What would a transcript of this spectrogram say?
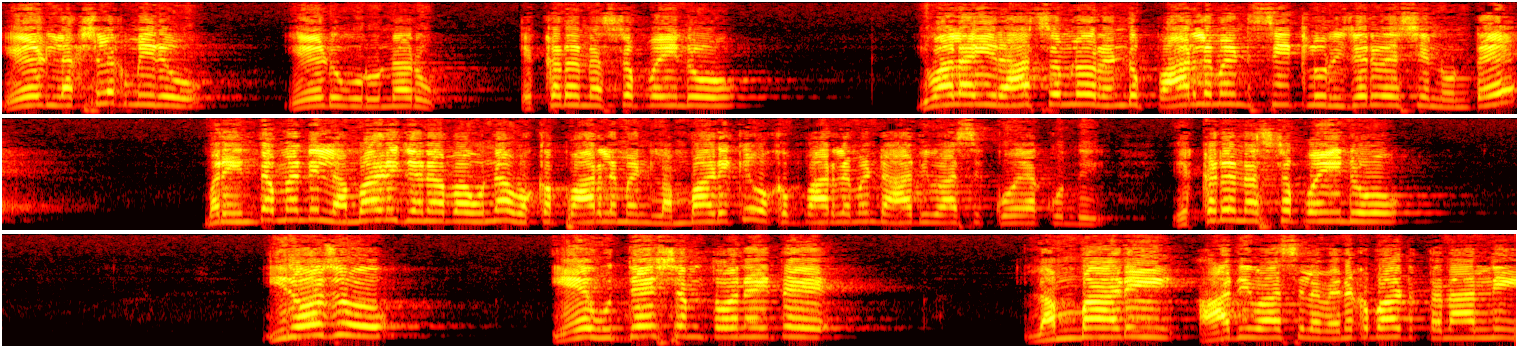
ఏడు లక్షలకు మీరు ఏడుగురు ఉన్నారు. ఎక్కడ నష్టపోయినరు ఇవాళ ఈ రాష్ట్రంలో రెండు పార్లమెంట్ సీట్లు రిజర్వేషన్ ఉంటే మరి ఇంతమంది లంబాడి జనాభా ఉన్న ఒక పార్లమెంట్ లంబాడికి ఒక పార్లమెంట్ ఆదివాసి కోయకుంది. ఎక్కడ నష్టపోయినరు ఈరోజు ఏ ఉద్దేశంతోనైతే లంబాడి ఆదివాసీల వెనుకబాటుతనాన్ని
